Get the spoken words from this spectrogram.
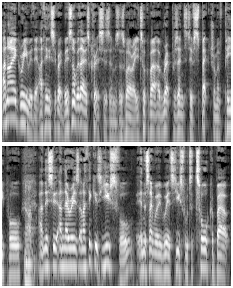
And I agree with it. I think it's a great, but it's not without its criticisms as well. Right? You talk about a representative spectrum of people, no. and this is, and there is, and I think it's useful in the same way it's useful to talk about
